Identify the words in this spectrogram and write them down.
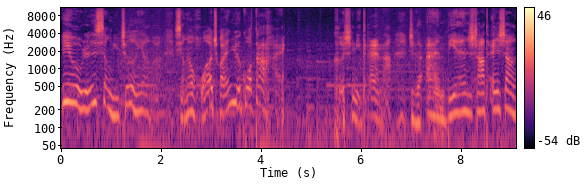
也有人像你这样啊，想要划船越过大海。可是你看呐、啊，这个岸边沙滩上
